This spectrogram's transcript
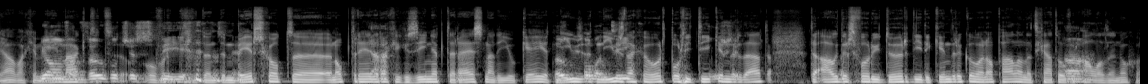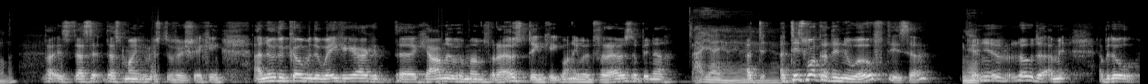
ja, wat je Ja, meemaakt. over die- de, de Beerschot, eh, een optreden Ja. dat je gezien hebt, de reis naar de UK, het, Ook nieuws, het nieuws dat je hoort, politiek Bullshit. inderdaad. De ouders voor uw deur die de kinderen komen ophalen. Het gaat over Ah. alles en nog wel. Hè. Dat is, dat, is, dat is mijn grootste verschrikking. En nu de komende weken ga ik het eh, gaan over mijn verhuis, denk ik. Want ik moet verhuizen binnen... Ah, ja, ja, ja. ja, Het, ja. het is wat dat in uw hoofd is, hè. Ken je, Lode? I mean, ik bedoel,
